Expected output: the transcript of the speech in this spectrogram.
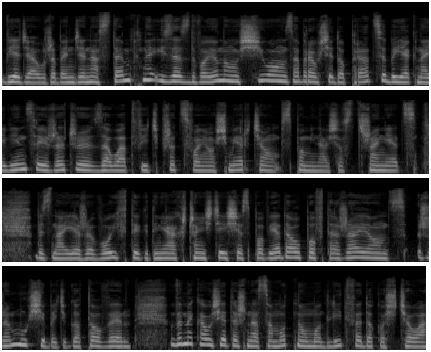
Wiedział, że będzie następny i ze zdwojoną siłą zabrał się do pracy, by jak najwięcej rzeczy załatwić przed swoją śmiercią, wspomina siostrzeniec. Wyznaje, że wuj w tych dniach częściej się spowiadał, powtarzając, że musi być gotowy. Wymykał się też na samotną modlitwę do kościoła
